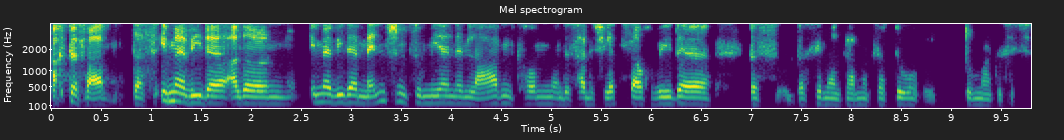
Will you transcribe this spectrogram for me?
Ach, das war, dass immer wieder, also immer wieder Menschen zu mir in den Laden kommen und das hatte ich letzt auch wieder, dass, dass jemand kam und gesagt, du, du Markus, ich,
